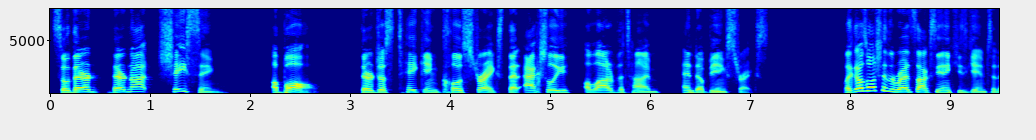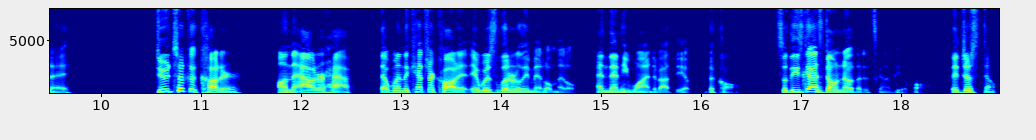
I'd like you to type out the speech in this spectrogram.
So they're they're not chasing a ball. They're just taking close strikes that actually a lot of the time end up being strikes. Like I was watching the Red Sox Yankees game today. Dude took a cutter on the outer half that when the catcher caught it, it was literally middle middle and then he whined about the the call. So these guys don't know that it's going to be a ball. They just don't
